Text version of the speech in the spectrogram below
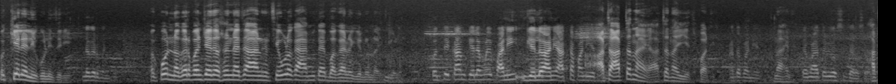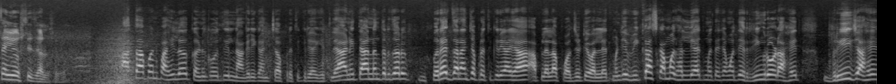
पण केलं नाही कोणीतरी. नगरपंचायत. कोण नगरपंचायत असं नाही तर आण- तेवढं काय आम्ही काय बघायला गेलो नाही तिकडे. पण ते काम केल्यामुळे पाणी गेलं आणि आता पाणी येत आता आता नाही आता नाही येत पाणी नाही. आता पाणी येत नाही त्यामुळे आता व्यवस्थित झालं. आता व्यवस्थित झालं सगळं आता आपण पाहिलं कणकवतील नागरिकांच्या प्रतिक्रिया घेतल्या आणि त्यानंतर जर बऱ्याच जणांच्या प्रतिक्रिया ह्या आपल्याला पॉझिटिव्ह आल्या आहेत. म्हणजे विकास कामं झाली आहेत मग त्याच्यामध्ये रिंग रोड आहेत ब्रिज आहे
